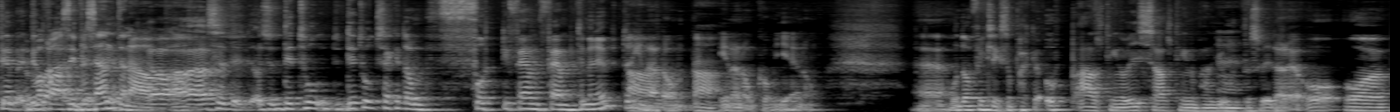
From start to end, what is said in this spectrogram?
det, Vad fanns i presenterna? Ja, Ja. alltså, det, alltså, det, tog, det tog säkert dem 45-50 minuter Ja, innan, de, ja. innan de kom igenom. Eh, och de fick liksom packa upp allting och visa allting de hade Mm. gjort och så vidare. Och, och,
